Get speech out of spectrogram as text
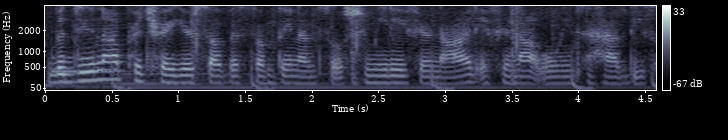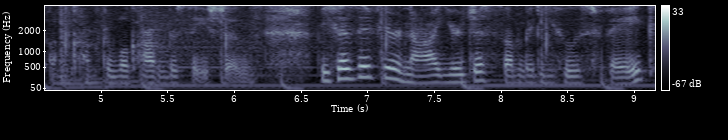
But do not portray yourself as something on social media if you're not, if you're not willing to have these uncomfortable conversations. Because if you're not, you're just somebody who's fake.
